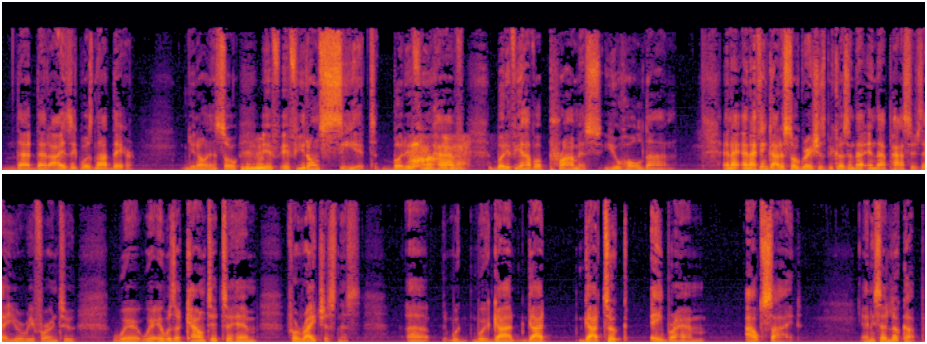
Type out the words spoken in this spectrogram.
that that Isaac was not there you know and so mm-hmm. if if you don't see it but if you have but if you have a promise you hold on and I, and I think God is so gracious because in that in that passage that you were referring to where where it was accounted to him for righteousness uh, where, where God God God took Abraham outside and he said look up.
